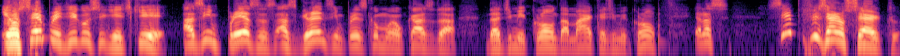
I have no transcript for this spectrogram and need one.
eu sempre digo o seguinte, que as empresas, as grandes empresas, como é o caso da, da Dimicron, da marca Dimicron, elas sempre fizeram certo.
